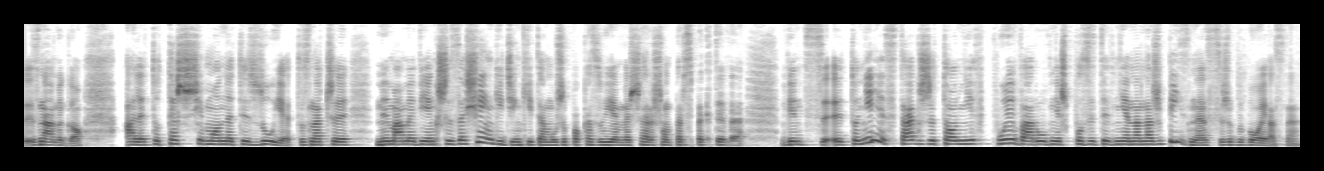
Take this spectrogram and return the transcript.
y, znamy go, ale to też się monetyzuje, to znaczy my mamy większe zasięgi dzięki temu, że pokazujemy szerszą perspektywę. Więc y, to nie jest tak, że to nie wpływa również pozytywnie na nasz biznes, żeby było jasne.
